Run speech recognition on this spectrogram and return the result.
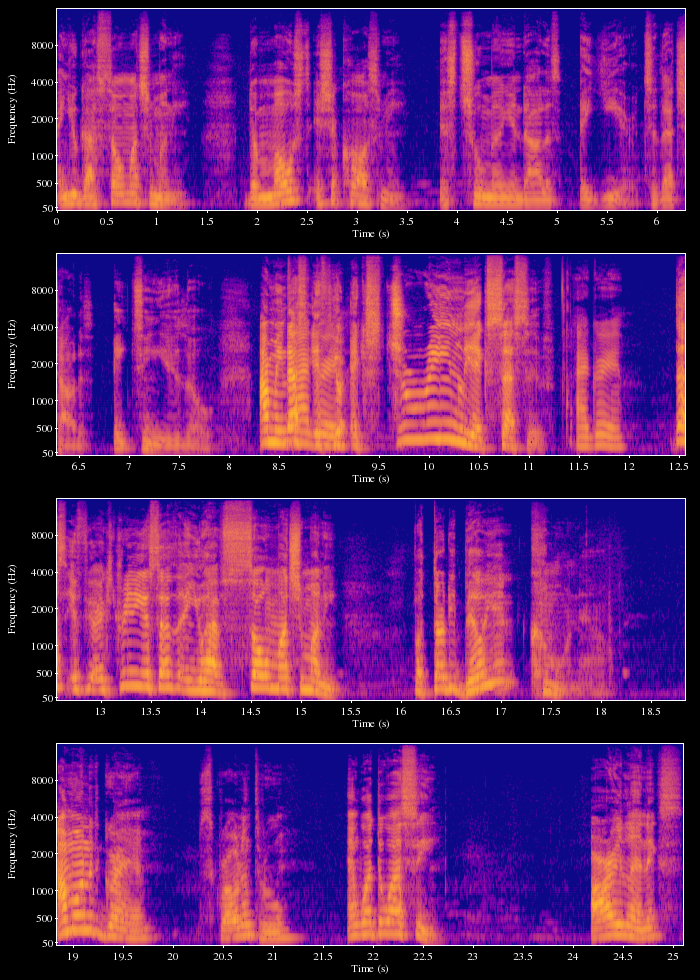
And you got so much money. The most it should cost me is $2 million a year till that child is 18 years old. I mean, that's I if you're extremely excessive. I agree. That's if you're extremely excessive and you have so much money. But 30 billion? Come on now. I'm on the gram, scrolling through, and what do I see? Ari Lennox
